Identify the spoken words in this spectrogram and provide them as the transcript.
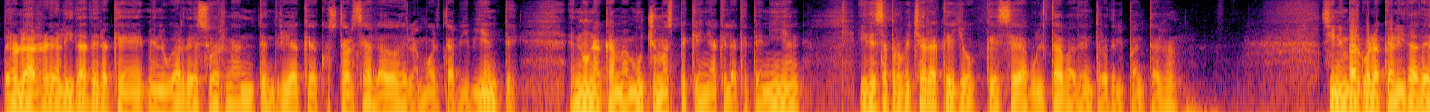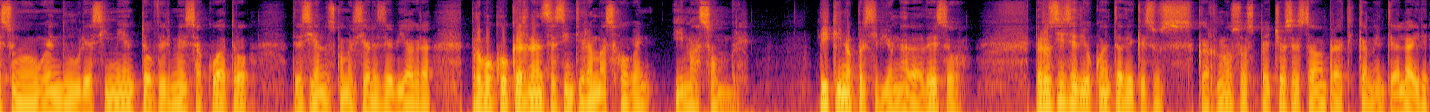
Pero la realidad era que en lugar de eso Hernán tendría que acostarse al lado de la muerta viviente, en una cama mucho más pequeña que la que tenían, y desaprovechar aquello que se abultaba dentro del pantalón. Sin embargo, la calidad de su endurecimiento, firmeza 4, decían los comerciales de Viagra, provocó que Hernán se sintiera más joven y más hombre. Vicky no percibió nada de eso, pero sí se dio cuenta de que sus carnosos pechos estaban prácticamente al aire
